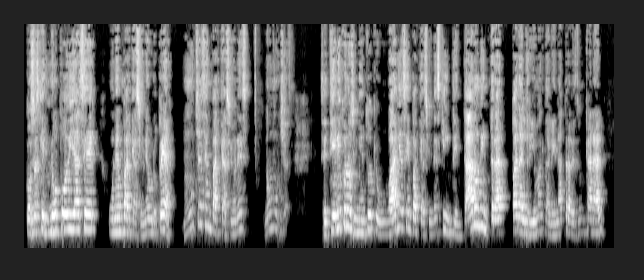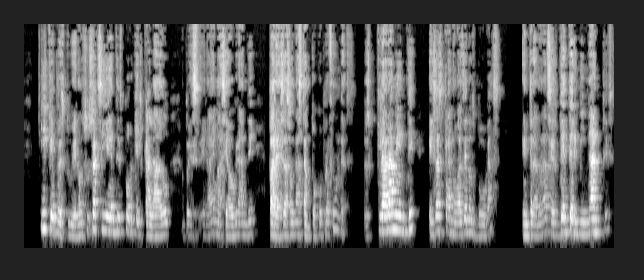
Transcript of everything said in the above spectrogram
cosas que no podía hacer una embarcación europea. Muchas embarcaciones, no muchas, se tiene conocimiento de que hubo varias embarcaciones que intentaron entrar para el río Magdalena a través de un canal y que pues tuvieron sus accidentes porque el calado pues era demasiado grande para esas zonas tan poco profundas. Claramente esas canoas de los bogas entraron a ser determinantes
